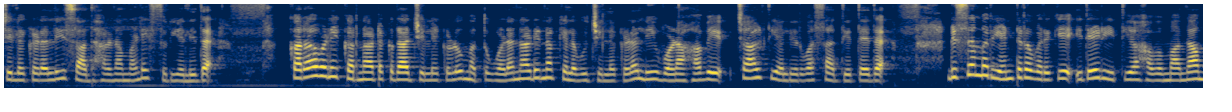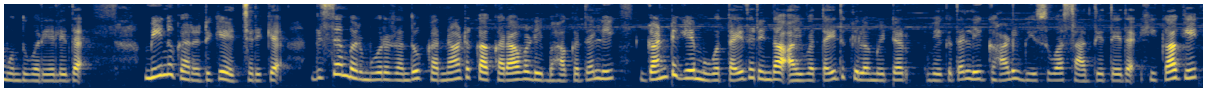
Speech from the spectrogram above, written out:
ಜಿಲ್ಲೆಗಳಲ್ಲಿ ಸಾಧಾರಣ ಮಳೆ ಸುರಿಯಲಿದೆ. ಕರಾವಳಿ ಕರ್ನಾಟಕದ ಜಿಲ್ಲೆಗಳು ಮತ್ತು ಒಳನಾಡಿನ ಕೆಲವು ಜಿಲ್ಲೆಗಳಲ್ಲಿ ಒಣಹವೆ ಚಾಲ್ತಿಯಲ್ಲಿರುವ ಸಾಧ್ಯತೆ ಇದೆ. ಡಿಸೆಂಬರ್ ಎಂಟರವರೆಗೆ ಇದೇ ರೀತಿಯ ಹವಾಮಾನ ಮುಂದುವರಿಯಲಿದೆ. ಮೀನುಗಾರರಿಗೆ ಎಚ್ಚರಿಕೆ. ಡಿಸೆಂಬರ್ ಮೂರರಂದು ಕರ್ನಾಟಕ ಕರಾವಳಿ ಭಾಗದಲ್ಲಿ ಗಂಟೆಗೆ ಮೂವತ್ತೈದರಿಂದ ಐವತ್ತೈದು ಕಿಲೋಮೀಟರ್ ವೇಗದಲ್ಲಿ ಗಾಳಿ ಬೀಸುವ ಸಾಧ್ಯತೆ ಇದೆ. ಹೀಗಾಗಿ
